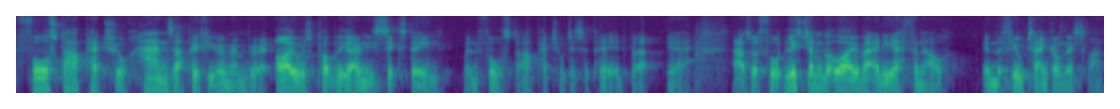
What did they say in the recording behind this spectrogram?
Four star petrol, hands up if you remember it. I was probably only 16 when four star petrol disappeared, but yeah, that was before. At least you haven't got to worry about any ethanol in the fuel tank on this one.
